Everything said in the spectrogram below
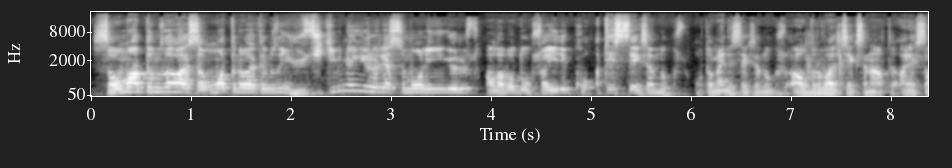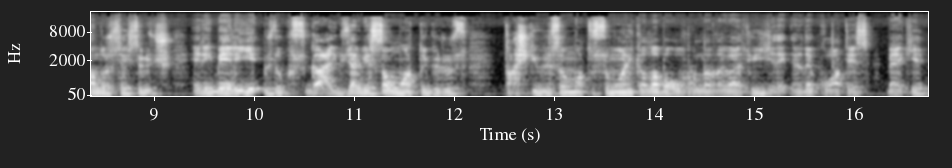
Savunma hattımıza bak. Savunma hattına baktığımızda 102 milyon euro ile Smalling'i görüyoruz. Alaba 97, Coates 89, Otamendi 89, Alderweireld 86, Alexander 83, Eric Bailey 79. Gayet güzel bir savunma hattı görüyoruz. Taş gibi bir savunma hattı. Smalling, Alaba overall'ları da gayet iyi. Yedekleri de Coates. Belki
